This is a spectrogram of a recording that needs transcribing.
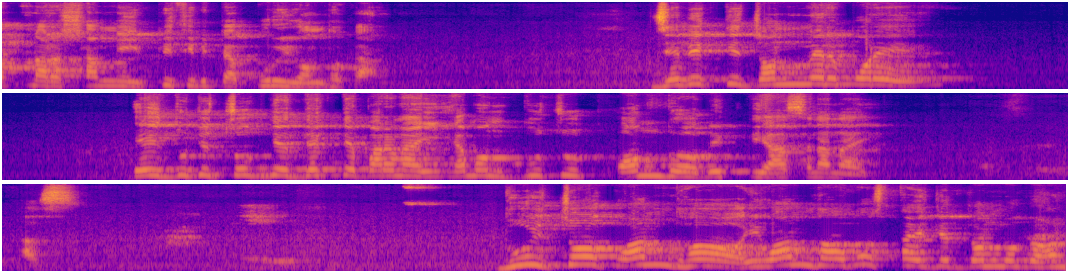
আপনার সামনে পৃথিবীটা পুরোই অন্ধকার। যে ব্যক্তি জন্মের পরে এই দুটি চোখ দিয়ে দেখতে পারে নাই, এমন দু চোখ অন্ধ ব্যক্তি আছে না নাই? দুই চোখ অন্ধ, এই অন্ধ অবস্থায় যে জন্মগ্রহণ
